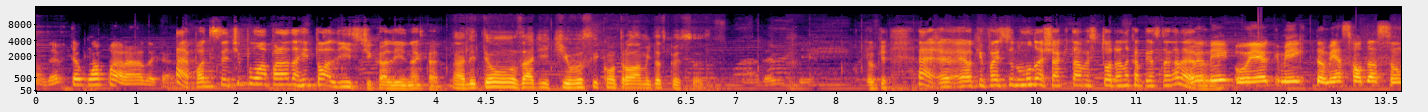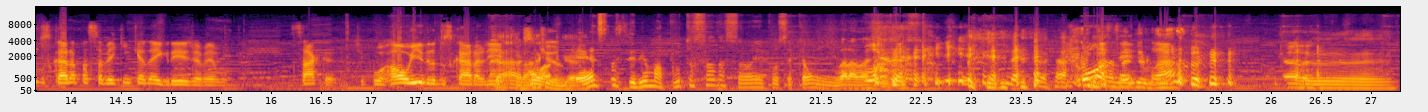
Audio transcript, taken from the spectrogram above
Não, deve ter alguma parada, cara. É, pode ser tipo uma parada ritualística ali, né, cara? Ali tem uns aditivos que controlam a mente das pessoas. Ah, deve ter. É o que, é, é, é o que faz todo mundo achar que tava estourando a cabeça da Ou galera. é, né? meio, ou é meio que também a saudação dos caras pra saber quem que é da igreja mesmo. Saca? Tipo, o Hall Hydra dos caras ali. Caraca, sentido. cara. Essa seria uma puta saudação, hein? Pô, você quer um Guaraná Ou assim, claro. Uh,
